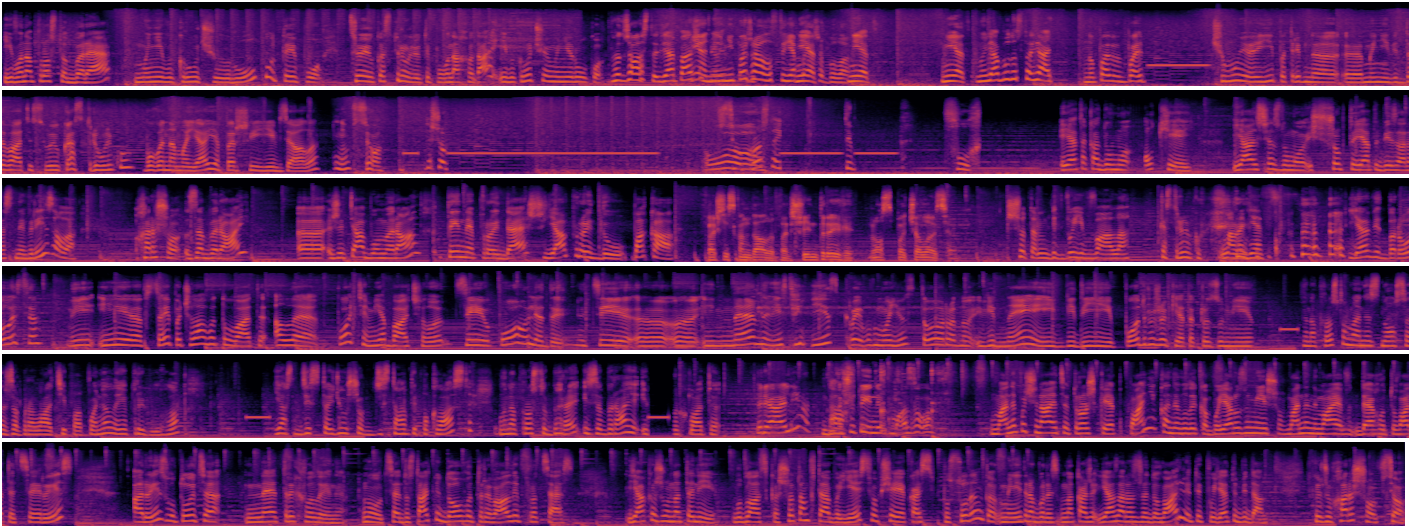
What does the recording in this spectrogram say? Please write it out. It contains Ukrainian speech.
І вона просто бере, мені викручує руку, типу, цю кастрюлю, типу, вона хватає і викручує мені руку. пожалуйста, я перша. Ні, ну не пожалуйста, я перша була. Нет, нет, ну я буду стоять. Ну, па- чому я їй потрібно е, мені віддавати свою кастрюльку, бо вона моя, я перша її взяла. Ну все. Ти що, О, Все, просто ти фух. І я така думаю, окей. Я зараз думаю, щоб то я тобі зараз не врізала. Хорошо, забирай. Е, життя бумеранг, ти не пройдеш, я пройду. Пока. Перші скандали, перші інтриги розпочалося. Що там відвоювала? Кастрюльку. Молодець. Я відборолася і, і все і почала готувати. Але потім я бачила ці погляди, ці е, е, і ненависть, і іскри в мою сторону і від неї, і від її подружок, я так розумію. Вона просто в мене з носа забрала, типа, поняла, я прибігла. Я дістаю, щоб дістати, покласти. Вона просто бере і забирає і вихватує. Реально? Да. А що ти її не вмазала? У мене починається трошки як паніка невелика, бо я розумію, що в мене немає де готувати цей рис, а рис готується не три хвилини. Ну, це достатньо довго тривалий процес. Я кажу Наталі, будь ласка, що там в тебе? Є взагалі якась посудинка? Мені треба рис. Вона каже, я зараз вже доварюю, типу, я тобі дам. Я кажу, хорошо, все.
